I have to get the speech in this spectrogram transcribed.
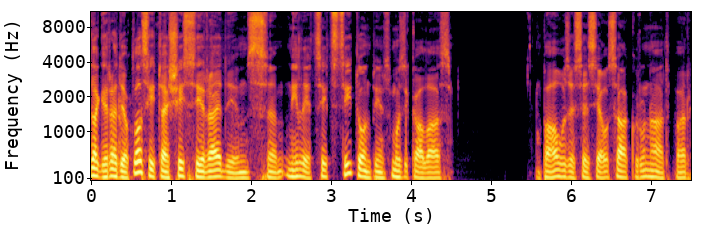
Darbie radio klausītāji, šis ir raidījums eh, Mīliet cits citu, un pirms muzikālās pauzes es jau sāku runāt par,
